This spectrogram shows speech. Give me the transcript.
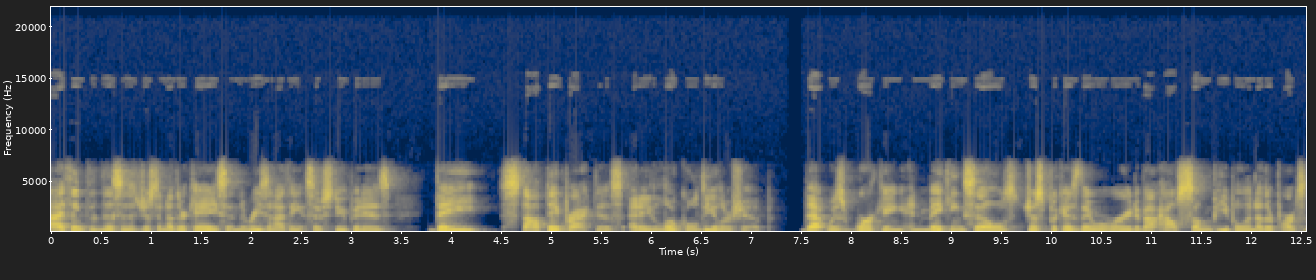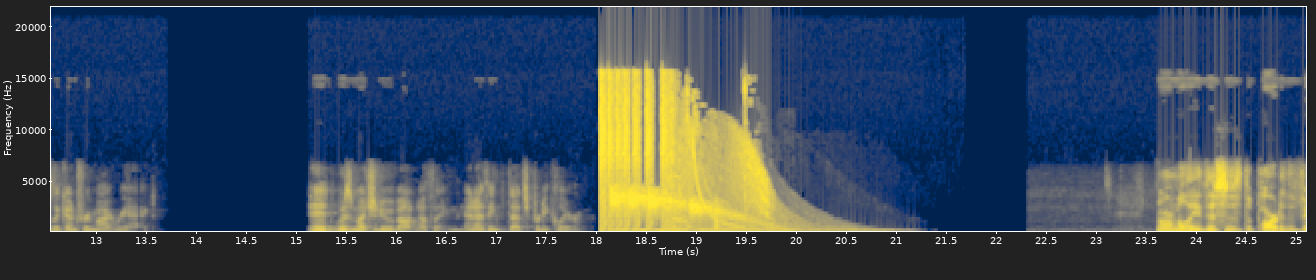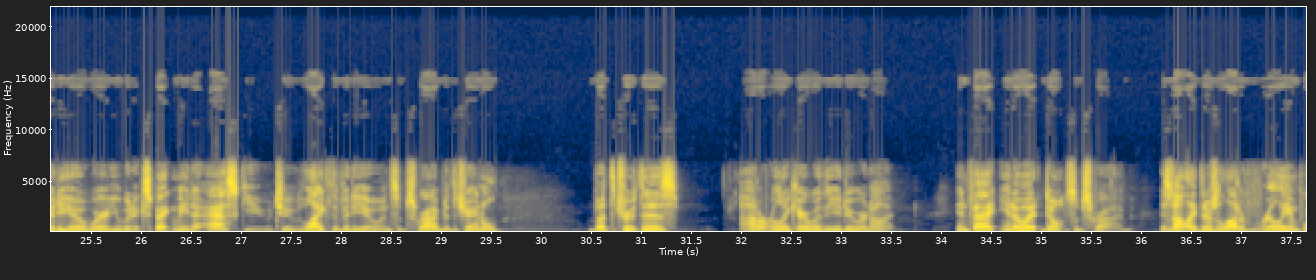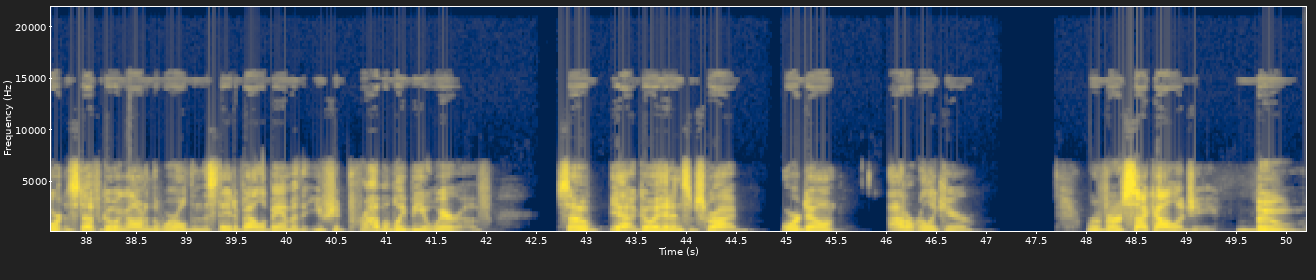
I think that this is just another case. And the reason I think it's so stupid is they stopped a practice at a local dealership that was working and making sales just because they were worried about how some people in other parts of the country might react. It was much ado about nothing, and I think that's pretty clear. Normally, this is the part of the video where you would expect me to ask you to like the video and subscribe to the channel, but the truth is, I don't really care whether you do or not. In fact, you know what? Don't subscribe. It's not like there's a lot of really important stuff going on in the world in the state of Alabama that you should probably be aware of. So, yeah, go ahead and subscribe. Or don't. I don't really care. Reverse psychology. Boom.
